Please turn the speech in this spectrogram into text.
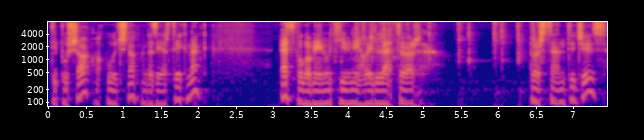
típusa a kulcsnak, meg az értéknek. Ezt fogom én úgy hívni, hogy letter percentages.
